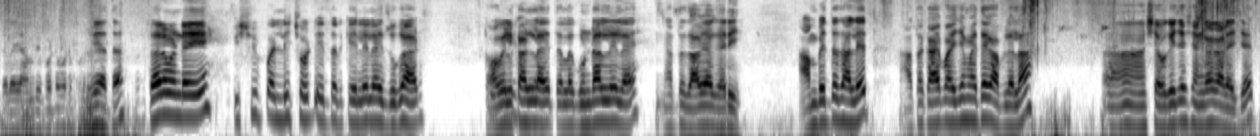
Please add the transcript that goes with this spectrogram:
चला आंबे पटापट भरूया आता. तर मंडळी पिशवी पडली छोटी तर केलेला आहे जुगाड. टॉवेल काढला आहे त्याला गुंडाळलेला आहे. आता जाऊया घरी. आंबे तर झालेत. आता काय पाहिजे माहिती आहे का आपल्याला? अं, शेवग्याच्या शेंगा काढायच्या आहेत.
